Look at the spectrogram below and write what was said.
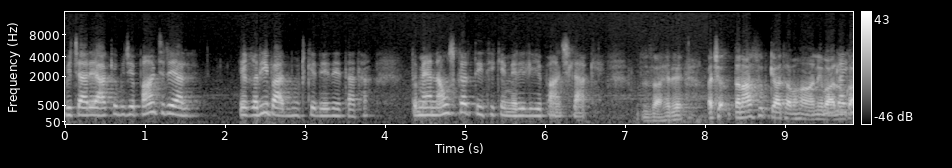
بیچارے آ کے مجھے پانچ ریال ایک غریب آدمی اٹھ کے دے دیتا تھا تو میں اناؤنس کرتی تھی کہ میرے لیے پانچ لاکھ ہے ظاہر ہے۔ اچھا تناسب کیا تھا وہاں آنے والوں کا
